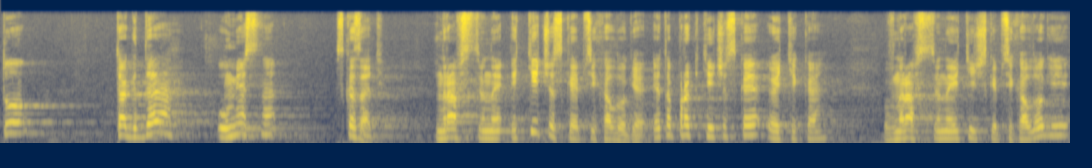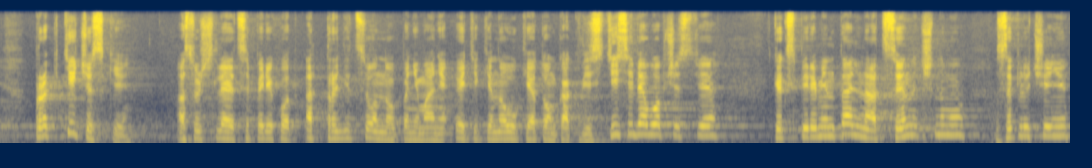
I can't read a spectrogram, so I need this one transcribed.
то тогда уместно сказать, нравственная этическая психология – это практическая этика. В нравственно-этической психологии практически осуществляется переход от традиционного понимания этики науки о том, как вести себя в обществе, к экспериментально-оценочному заключению,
